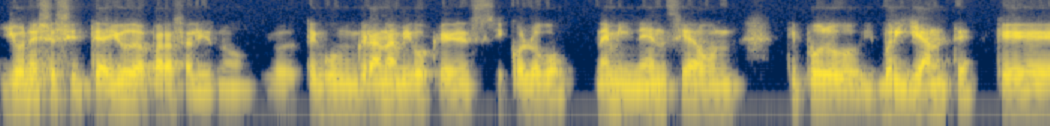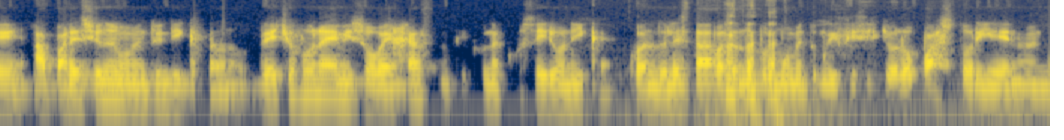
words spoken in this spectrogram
yo necesité ayuda para salir, ¿no? Yo tengo un gran amigo que es psicólogo, una eminencia, un tipo brillante que apareció en el momento indicado, ¿no? De hecho, fue una de mis ovejas, una cosa irónica. Cuando él estaba pasando por un momento muy difícil, yo lo pastoreé en,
